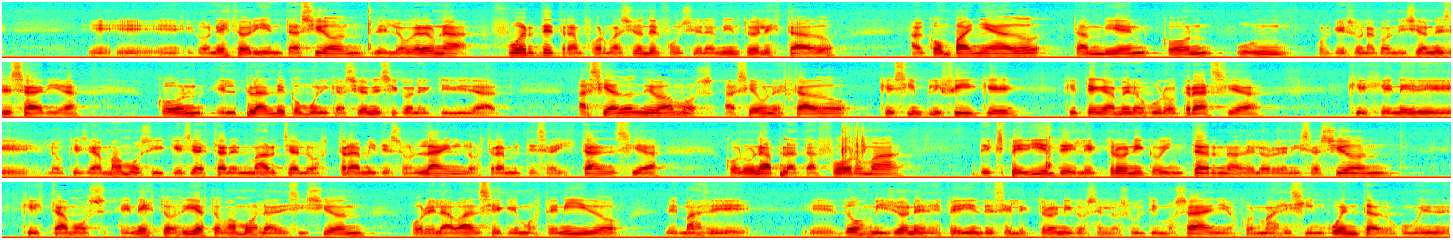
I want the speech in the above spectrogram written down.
eh, con esta orientación de lograr una fuerte transformación del funcionamiento del Estado, acompañado también con un, porque es una condición necesaria, con el plan de comunicaciones y conectividad. ¿Hacia dónde vamos? Hacia un Estado que simplifique, que tenga menos burocracia, que genere lo que llamamos y que ya están en marcha los trámites online, los trámites a distancia, con una plataforma de expedientes electrónicos internas de la organización, que estamos en estos días tomamos la decisión por el avance que hemos tenido de más de eh, dos millones de expedientes electrónicos en los últimos años, con más de 50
